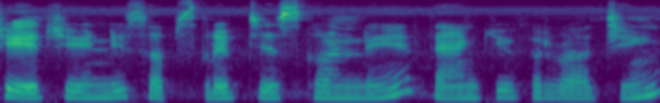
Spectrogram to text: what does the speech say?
షేర్ చేయండి సబ్స్క్రైబ్ చేసుకోండి. Thank for watching.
